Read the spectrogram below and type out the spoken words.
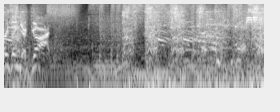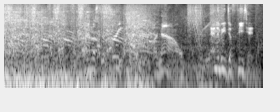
Everything you got! I must retreat. For now. Enemy defeated.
